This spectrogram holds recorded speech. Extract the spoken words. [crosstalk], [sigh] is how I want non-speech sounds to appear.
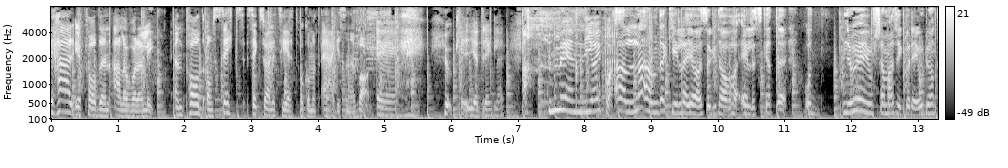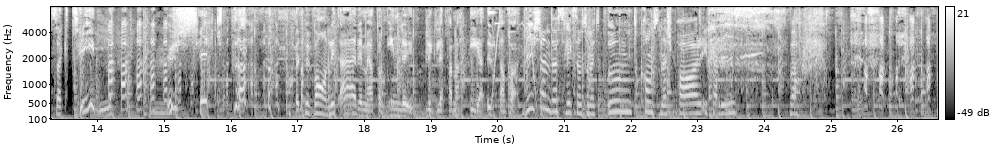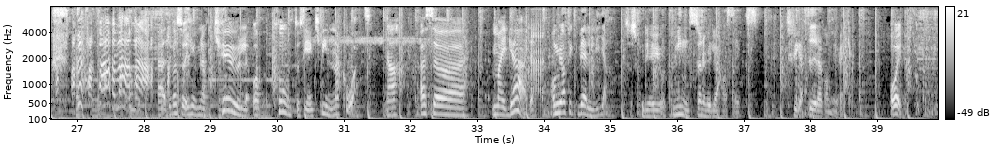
Det här är podden Alla våra ligg. En podd om sex, sexualitet och om att äga sina val. Eh, [laughs] Okej, jag dreglar. [laughs] Men jag är på. Alla andra killar jag har sugit av har älskat det. Och nu har jag gjort samma trick på dig och du har inte sagt till. [laughs] Ursäkta. Men hur vanligt är det med att de inre blygdläpparna är utanför? Vi kände oss liksom som ett ungt konstnärspar i Paris. Va? Fan! Det var så himla kul och coolt att se en kvinna kåt. Ja. Alltså, my god. Om jag fick välja så skulle jag ju åtminstone vilja ha sex tre, fyra gånger i veckan. Oj.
